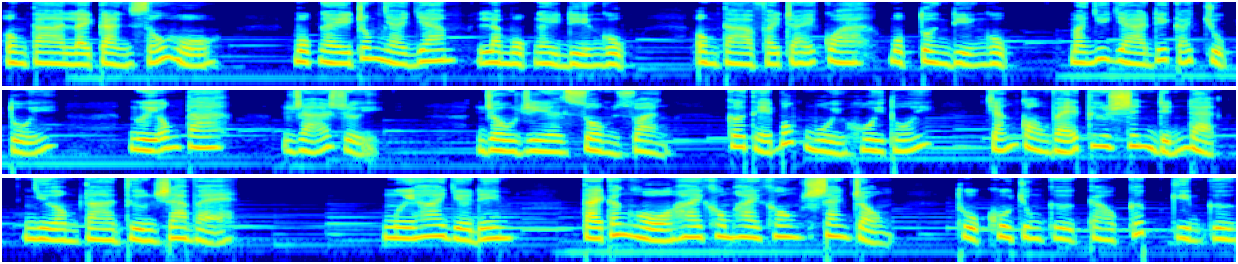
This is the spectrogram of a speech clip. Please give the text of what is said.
Ông ta lại càng xấu hổ. Một ngày trong nhà giam là một ngày địa ngục, Ông ta phải trải qua một tuần địa ngục. Mà như già đi cả chục tuổi. Người ông ta rã rượi, Râu ria xồm xoàn Cơ thể bốc mùi hôi thối, Chẳng còn vẻ thư sinh đỉnh đạt Như ông ta thường ra vẻ. 12 giờ đêm, Tại căn hộ 2020 sang trọng Thuộc khu chung cư cao cấp Kim Cương,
